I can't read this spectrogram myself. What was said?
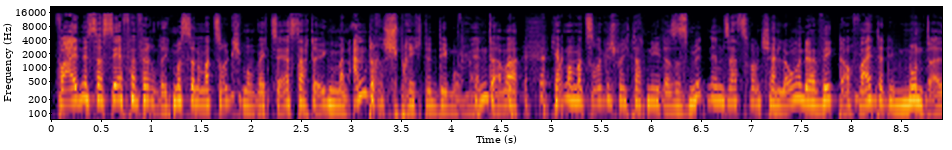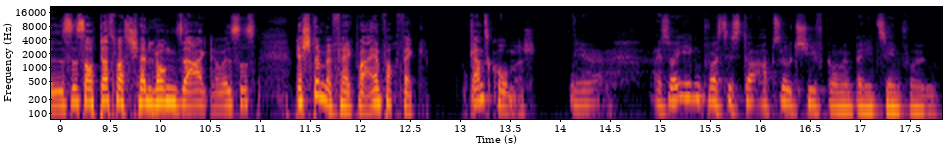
Vor allem ist das sehr verwirrend. Ich musste nochmal zurückschwimmen, weil ich zuerst dachte, irgendjemand anderes spricht in dem Moment. Aber ich habe nochmal zurückgesprochen, ich dachte, nee, das ist mitten im Satz von Shenlong und der wirkt auch weiter den Mund. Also es ist auch das, was Shenlong sagt, aber es ist, der Stimmeffekt war einfach weg. Ganz komisch. Ja, also irgendwas ist da absolut schiefgegangen bei den zehn Folgen.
